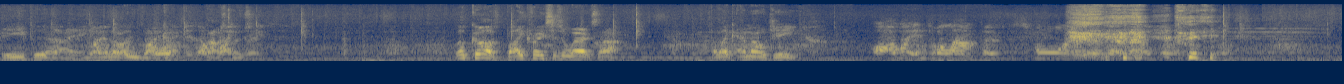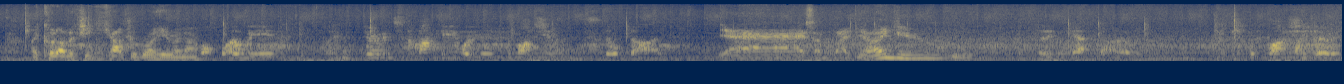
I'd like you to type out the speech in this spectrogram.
People Yeah. dying. Right, Oh, that- oh my god, that was close. races. Well, of course, bike races are where it's at. I like MLG. I into a lamppost, the smallest thing ever. I killed it. I could have a cheeky catch up right here right now. Oh, why are we in? Drove into the back here where you're flashing and still die. Yes, I'm right behind you. Didn't even get that. The I flashing. don't.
